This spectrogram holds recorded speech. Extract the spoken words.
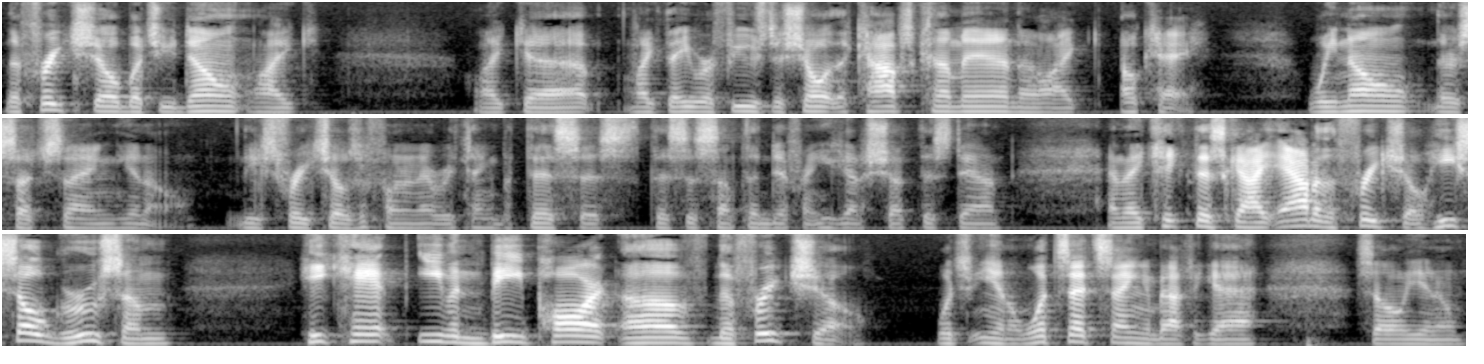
the freak show, but you don't. Like, like, uh, like they refuse to show it. The cops come in. They're like, okay, we know there's such thing. You know, these freak shows are fun and everything, but this is this is something different. You got to shut this down. And they kick this guy out of the freak show. He's so gruesome, he can't even be part of the freak show. Which you know, what's that saying about the guy? So you know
